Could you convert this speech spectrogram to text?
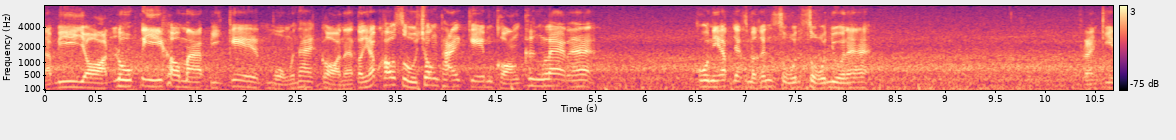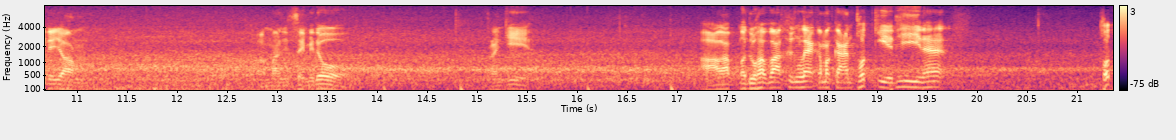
นับบี้หยอดลูกนี้เข้ามาปีเก้หม่งไม่ได้ก่อนนะตอนนี้ครับเข้าสู่ช่วงท้ายเกมของครึ่งแรกนะฮะคู่นี้ครับยังเสมอกันศูนย์ศูนย์อยู่นะฮะแฟรงกี้เดยองมาที่เซมิโดแฟรงกี้เอาครับมาดูครับว่าครึ่งแรกกรรมการทดกี่นาทีนะฮะทด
